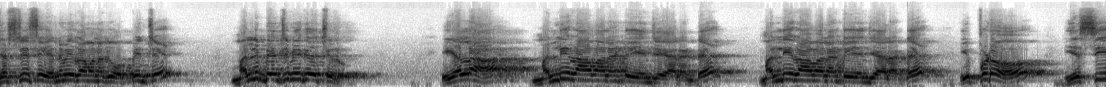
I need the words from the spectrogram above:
జస్టిస్ ఎన్వి రమణకి ఒప్పించి మళ్ళీ బెంచ్ మీదకి తెచ్చారు ఇలా మళ్ళీ రావాలంటే ఏం చేయాలంటే మళ్ళీ రావాలంటే ఏం చేయాలంటే ఇప్పుడు ఎస్సీ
